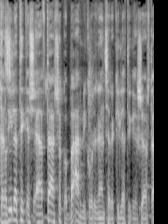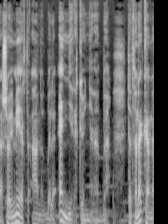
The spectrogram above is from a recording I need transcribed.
De az, az illetékes elvtársak, a bármikori rendszerek illetékes elvtársai miért állnak bele ennyire könnyen ebbe? Tehát ha nekem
